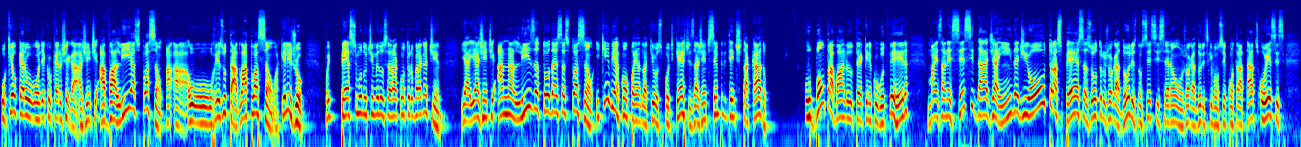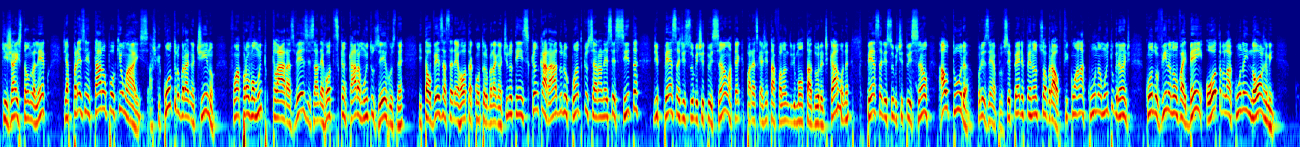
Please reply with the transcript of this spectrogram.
O que eu quero, onde é que eu quero chegar? A gente avalia a situação, a, a, o, o resultado, a atuação, aquele jogo. Foi péssimo do time do Ceará contra o Bragantino. E aí a gente analisa toda essa situação. E quem vem acompanhando aqui os podcasts, a gente sempre tem destacado o bom trabalho do técnico Guto Ferreira, mas a necessidade ainda de outras peças, outros jogadores, não sei se serão jogadores que vão ser contratados ou esses que já estão no elenco, de apresentar um pouquinho mais. Acho que contra o Bragantino foi uma prova muito clara. Às vezes a derrota escancara muitos erros, né? E talvez essa derrota contra o Bragantino tenha escancarado do quanto que o Ceará necessita de peças de substituição, até que parece que a gente tá falando de montadora de carro, né? Peça de substituição, altura, por exemplo. Você pede Fernando Sobral, fica uma lacuna muito grande. Quando o Vina não vai bem, outra lacuna enorme.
